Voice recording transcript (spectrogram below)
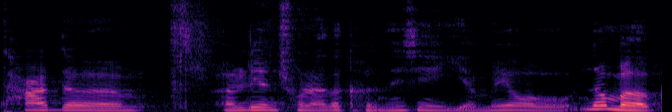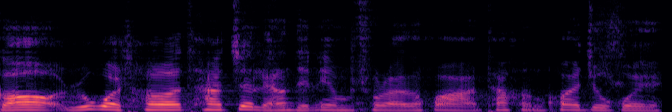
他的呃练出来的可能性也没有那么高。如果说他这两点练不出来的话，他很快就会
